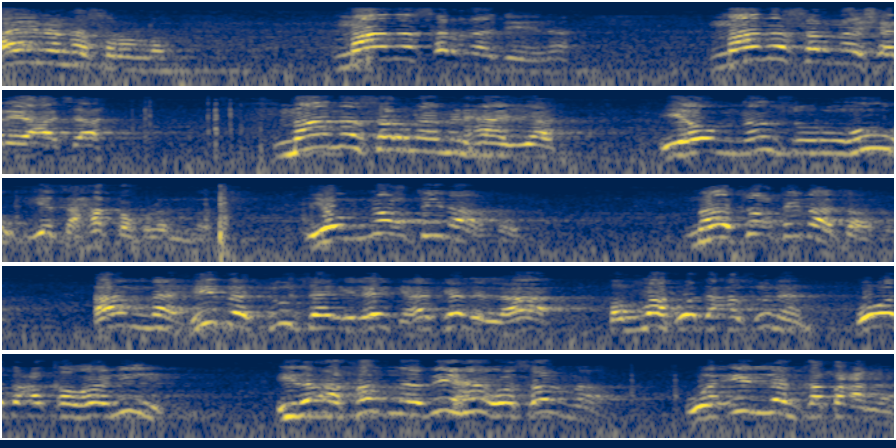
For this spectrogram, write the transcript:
أين نصر الله؟ ما نصرنا دينه ما نصرنا شريعته ما نصرنا منهاجه. يوم ننصره يتحقق لنا. يوم نعطي ناخذ ما تعطي ما تاخذ أما هبة توسى إليك هكذا لا. فالله وضع سنن ووضع قوانين. إذا أخذنا بها وصلنا والا انقطعنا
